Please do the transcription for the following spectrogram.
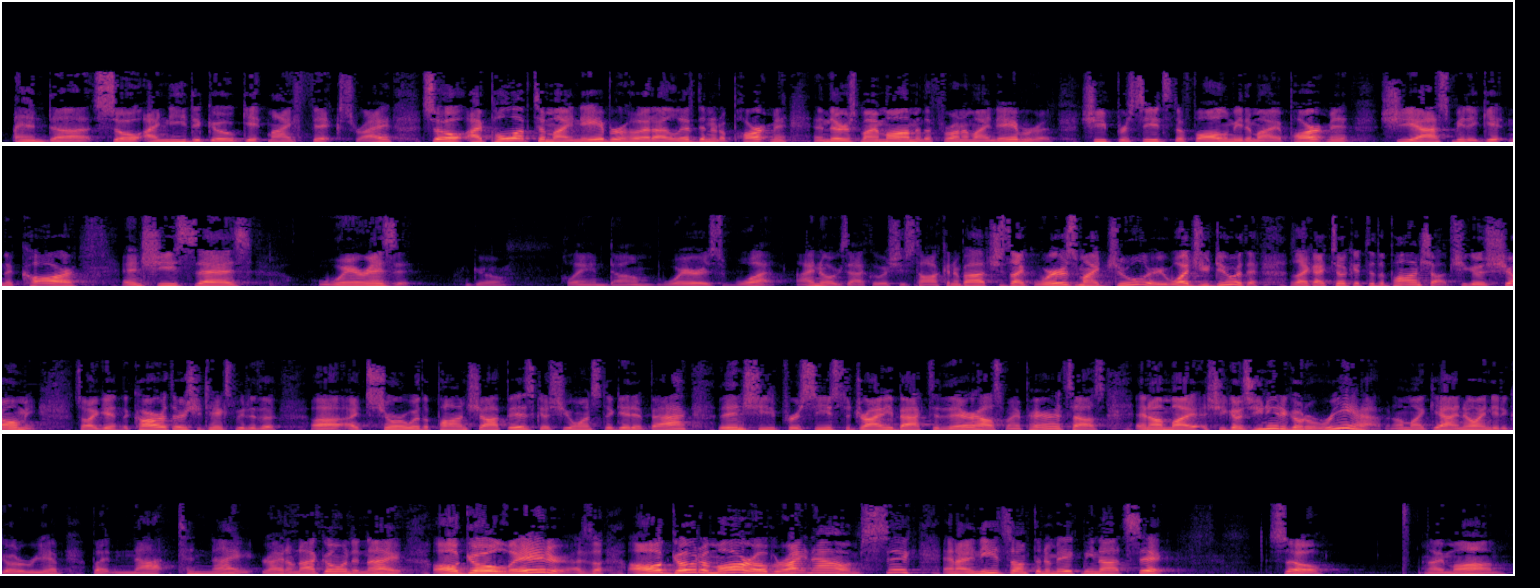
and uh, so I need to go get my fix, right? So I pull up to my neighborhood. I lived in an apartment, and there's my mom in the front of my neighborhood. She proceeds to follow me to my apartment. She asks me to get in the car, and she says, "Where is it?" I go, playing dumb. Where is what? I know exactly what she's talking about. She's like, where's my jewelry? What'd you do with it? like, I took it to the pawn shop. She goes, show me. So I get in the car with her. She takes me to the, uh, I show her where the pawn shop is because she wants to get it back. Then she proceeds to drive me back to their house, my parents' house. And I'm like, she goes, you need to go to rehab. And I'm like, yeah, I know I need to go to rehab, but not tonight, right? I'm not going tonight. I'll go later. I I'll go tomorrow, but right now I'm sick and I need something to make me not sick. So, my mom,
